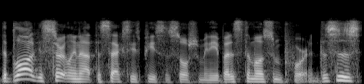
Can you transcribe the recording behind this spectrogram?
the blog is certainly not the sexiest piece of social media, but it's the most important. This is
